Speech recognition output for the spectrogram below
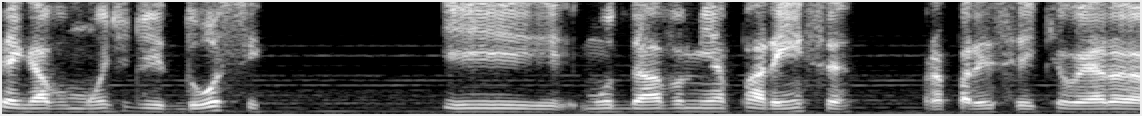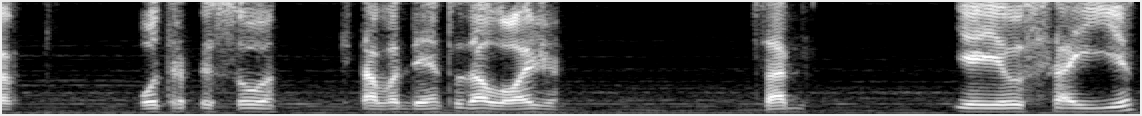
pegava um monte de doce e mudava minha aparência para parecer que eu era outra pessoa que estava dentro da loja, sabe? E aí eu saía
